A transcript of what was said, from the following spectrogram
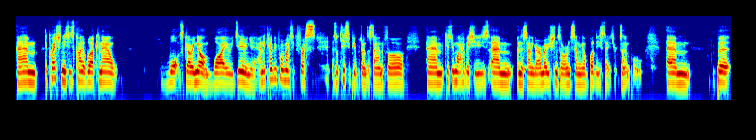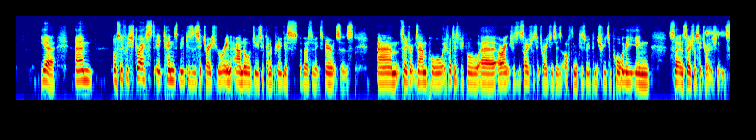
Um, the question is, is kind of working out what's going on why are we doing it? And it can be problematic for us as autistic people to understand for um because we might have issues um understanding our emotions or understanding our body states for example. Um but yeah um also if we're stressed it tends to be because of the situation we're in and or due to kind of previous aversive experiences. Um, so for example if autistic people uh, are anxious in social situations it's often because we've been treated poorly in certain social situations.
